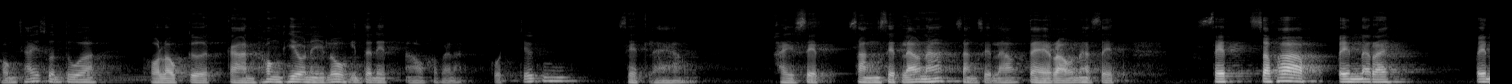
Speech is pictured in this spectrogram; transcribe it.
ของใช้ส่วนตัว พอเราเกิดการท่องเที่ยวในโลกอินเทอร์เน็ตเอาเข้าไปละกดจึ๊งเสร็จแล้ว ใครเสร็จสั่งเสร็จแล้วนะ สั่งเสร็จแล้วแต่เรานะ่ะเสร็จ เสร็จสภาพเป็นอะไร เป็น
